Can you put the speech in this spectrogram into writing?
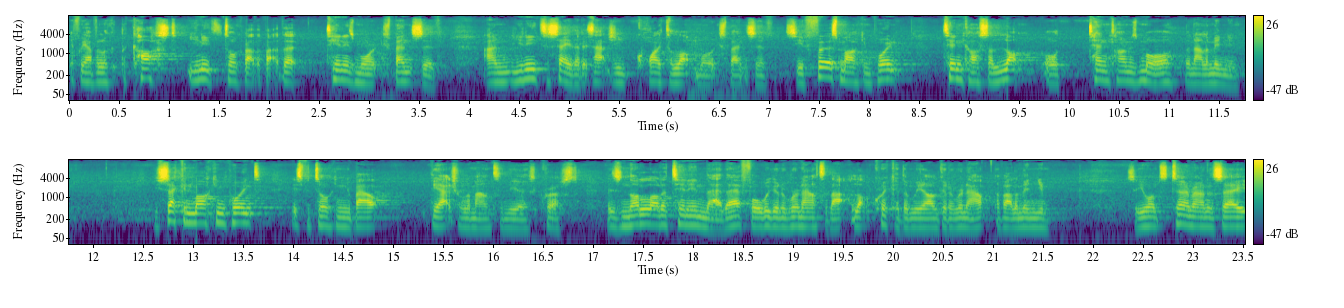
if we have a look at the cost, you need to talk about the fact that tin is more expensive. And you need to say that it's actually quite a lot more expensive. So your first marking point, tin costs a lot or 10 times more than aluminium. Your second marking point is for talking about the actual amount in the Earth's crust. There's not a lot of tin in there, therefore we're going to run out of that a lot quicker than we are going to run out of aluminium. So you want to turn around and say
